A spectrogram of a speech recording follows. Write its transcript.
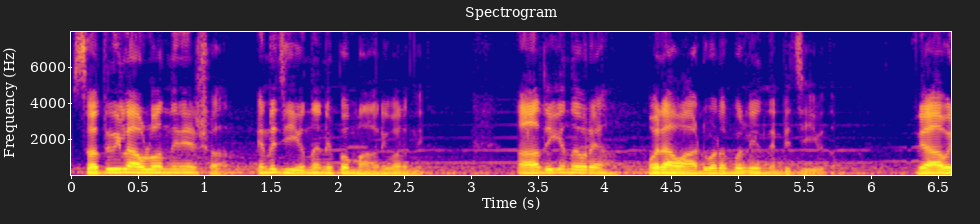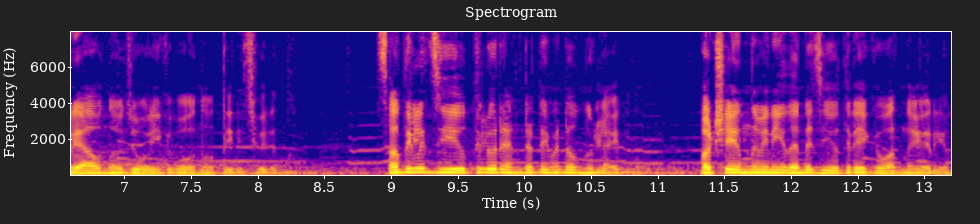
സത്യത്തിൽ അവൾ വന്നതിന് ശേഷം എന്റെ ജീവൻ തന്നെ ഇപ്പോൾ മാറി പറഞ്ഞ് ആദ്യം എന്താ പറയുക ഒരു അവാർഡ് പടം പോലെയായിരുന്നു എന്റെ ജീവിതം. രാവിലെ ആവുന്നു ജോലിക്ക് പോകുന്നു തിരിച്ചു വരുന്നു. സത്യത്തിൽ ജീവിതത്തിൽ ഒരു എന്റർടൈൻമെന്റ് ഒന്നുമില്ലായിരുന്നു. പക്ഷേ എന്ന് വിനീത് എന്റെ ജീവിതത്തിലേക്ക് വന്നു കയറിയോ?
